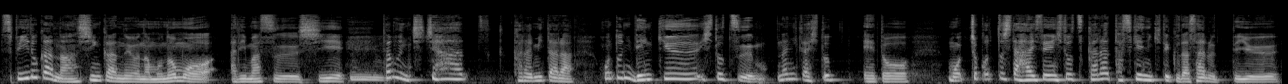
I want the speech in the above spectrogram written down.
スピード感の安心感のようなものもありますし、多分父母から見たら、本当に電球一つ、何か一つ、えっ、ー、と、もうちょこっとした配線一つから助けに来てくださるっていう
